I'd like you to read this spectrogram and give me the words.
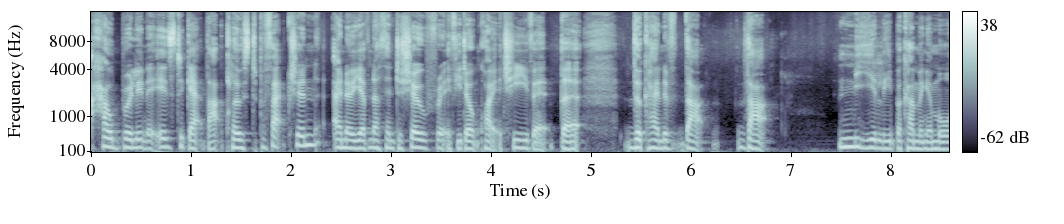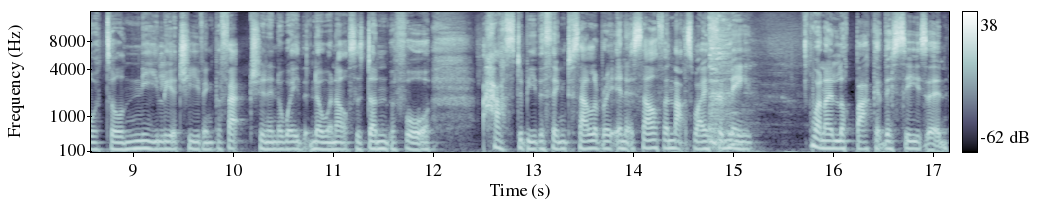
how brilliant it is to get that close to perfection. I know you have nothing to show for it if you don't quite achieve it, but the kind of that that nearly becoming immortal, nearly achieving perfection in a way that no one else has done before has to be the thing to celebrate in itself. And that's why for me, when I look back at this season,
